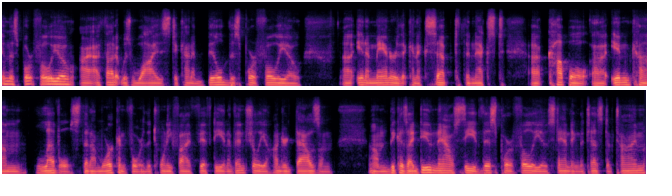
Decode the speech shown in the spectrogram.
in this portfolio, I, I, thought it was wise to kind of build this portfolio uh, in a manner that can accept the next uh, couple uh, income levels that I'm working for the 25, 50, and eventually 100,000. Um, because I do now see this portfolio standing the test of time,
